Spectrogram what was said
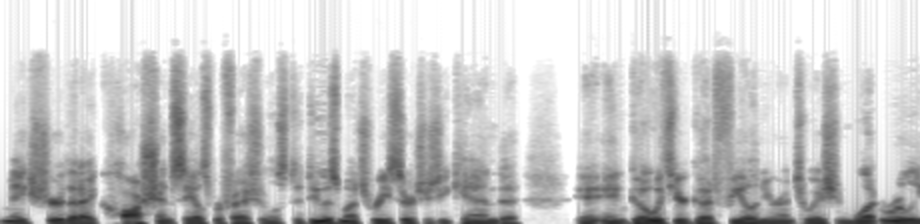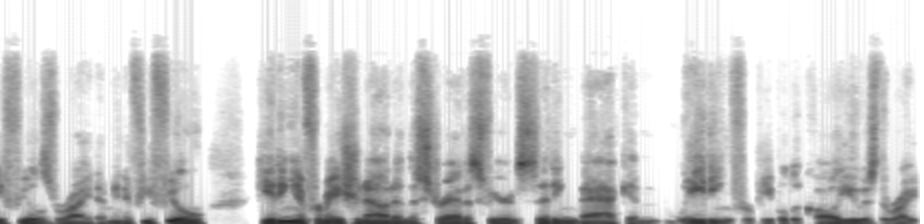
make sure that I caution sales professionals to do as much research as you can to and, go with your gut feel and your intuition. What really feels right? I mean, if you feel getting information out in the stratosphere and sitting back and waiting for people to call you is the right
